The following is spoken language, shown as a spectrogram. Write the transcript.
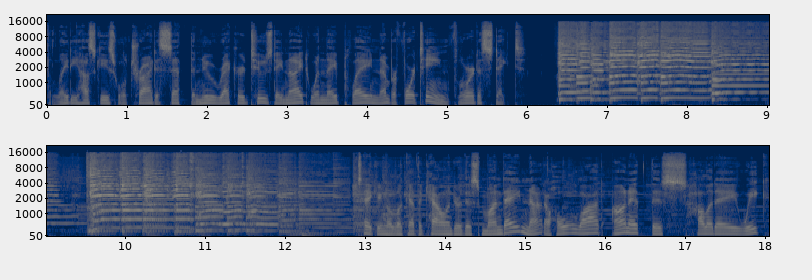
The Lady Huskies will try to set the new record Tuesday night when they play number 14, Florida State. Taking a look at the calendar this Monday, not a whole lot on it this holiday week.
